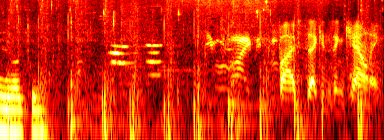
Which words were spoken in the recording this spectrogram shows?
İyi bakayım. 5 seconds and counting.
